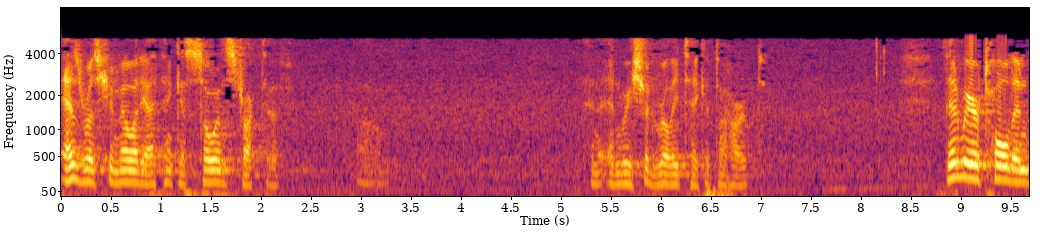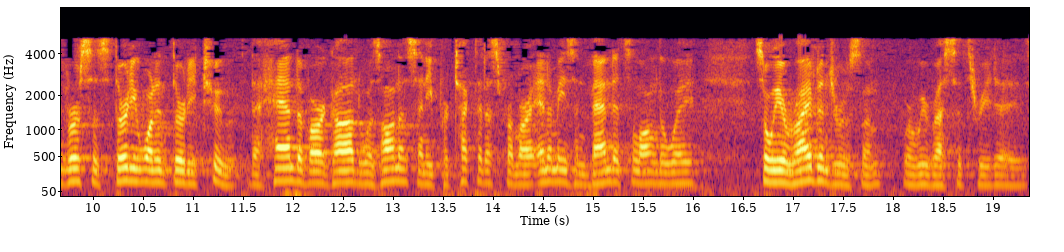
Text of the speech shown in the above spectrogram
Ezra's humility, I think, is so instructive. Um, and, and we should really take it to heart. Then we are told in verses 31 and 32 the hand of our God was on us, and he protected us from our enemies and bandits along the way. So we arrived in Jerusalem, where we rested three days.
